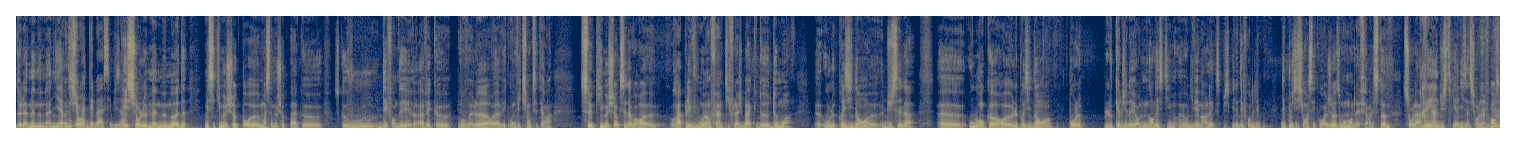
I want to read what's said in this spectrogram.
de la même manière. Il dit qu'il n'y a pas de débat, c'est bizarre. Et sur le même mode. Mais ce qui me choque, pour euh, moi, ça ne me choque pas que ce que vous défendez euh, avec vos valeurs, avec mmh. conviction, etc. Ce qui me choque, c'est d'avoir. Rappelez-vous, hein, on fait un petit flashback de deux mois, où le président du Sénat ou encore euh, le président pour lequel j'ai d'ailleurs une grande estime, euh, Olivier Marlex, puisqu'il a défendu des, positions assez courageuses au moment de l'affaire Alstom sur la réindustrialisation de la France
